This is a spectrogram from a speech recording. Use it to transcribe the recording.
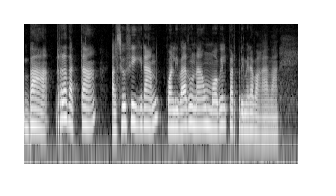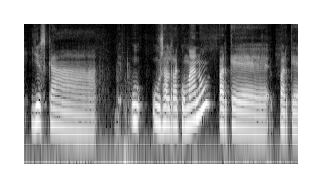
va redactar al seu fill gran quan li va donar un mòbil per primera vegada. I és que uh, us el recomano perquè, perquè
